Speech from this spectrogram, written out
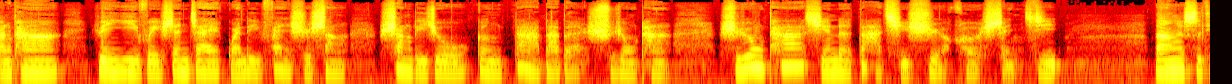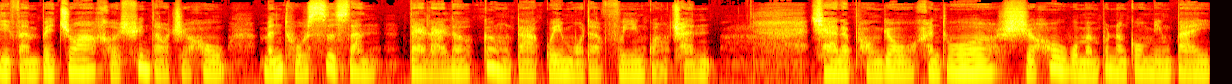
当他愿意委身在管理饭食上，上帝就更大大的使用他，使用他行了大奇事和神迹。当斯蒂凡被抓和殉道之后，门徒四散。带来了更大规模的福音广传。亲爱的朋友，很多时候我们不能够明白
